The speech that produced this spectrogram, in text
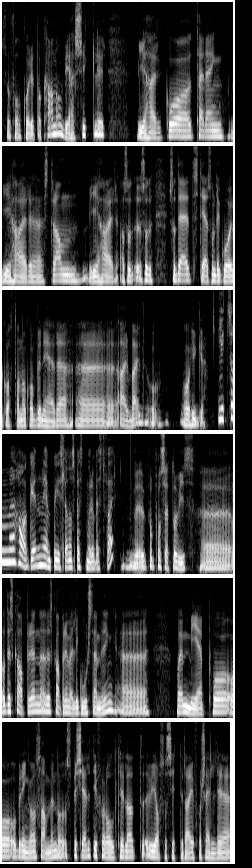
så folk går ut på kano. Vi har sykler. Vi har gåterreng, vi har eh, strand, vi har altså, så, så, det er et sted som det går godt an å kombinere eh, arbeid og, og, hygge. Litt som hagen hjemme på Island hos bestemor og bestefar? Eh, på, på sett og vis. Eh, og det skaper, en, det skaper, en, veldig god stemning. Eh, og er med på å, å, bringe oss sammen. og Spesielt i forhold til at vi også sitter da i forskjellige,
